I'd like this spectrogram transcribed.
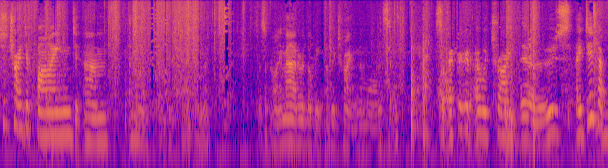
Just trying to find um doesn't really matter. They'll be I'll be trying them on so. So I figured I would try those. I did have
